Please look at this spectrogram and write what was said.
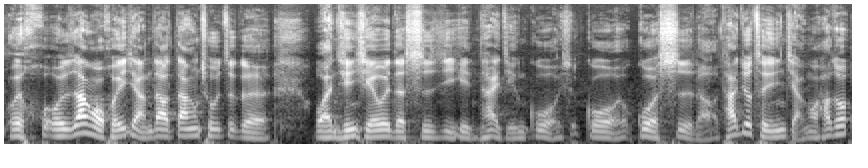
我我让我回想到当初这个晚晴协会的司机，他已经过过过世了。他就曾经讲过，他说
